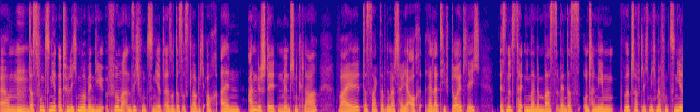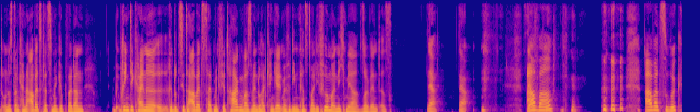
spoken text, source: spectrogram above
Ähm, mhm. Das funktioniert natürlich nur, wenn die Firma an sich funktioniert. Also das ist, glaube ich, auch allen angestellten Menschen klar, weil, das sagt Sabrina Schall ja auch relativ deutlich, es nützt halt niemandem was, wenn das Unternehmen wirtschaftlich nicht mehr funktioniert und es dann keine Arbeitsplätze mehr gibt, weil dann bringt dir keine äh, reduzierte Arbeitszeit mit vier Tagen was, wenn du halt kein Geld mehr verdienen kannst, weil die Firma nicht mehr solvent ist. Ja, ja. Sehr aber, aber zurück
